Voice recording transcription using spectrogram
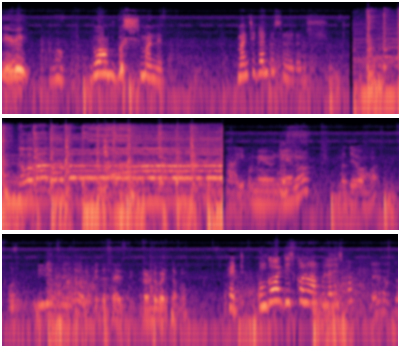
దేవి బాంబ్ బుష్ మన్నది. మంచిగా అనిపిస్తుంది ఈరోజు. ఇప్పుడు మేము నేను మా దేవమ్మ మీడియం సైజ్ ఒకటి పెద్ద సైజ్ది రెండు పెడతాము. పెట్ ఇంకొకటి తీసుకో నువ్వు ఆ పుల్ల తీసుకో. లేదు వద్దు.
